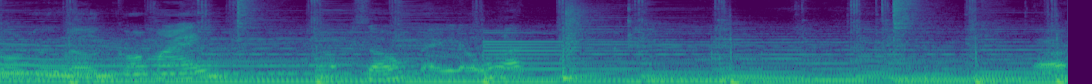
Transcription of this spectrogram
còn thương lượng có máy hộp số đầy đủ hết. Đó.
